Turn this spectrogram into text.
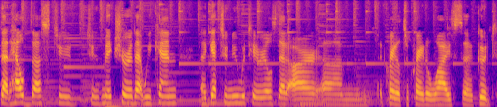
that helped us to, to make sure that we can uh, get to new materials that are um, cradle to cradle wise uh, good.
